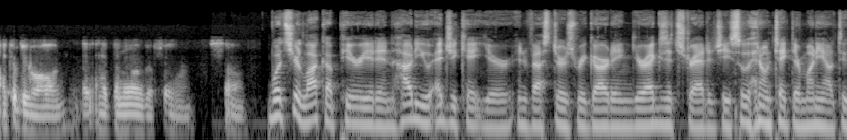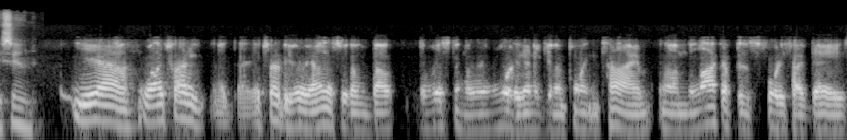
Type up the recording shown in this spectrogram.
I could be wrong. I've been wrong before. So, what's your lockup period, and how do you educate your investors regarding your exit strategy so they don't take their money out too soon? Yeah, well, I try to I, I try to be very honest with them about the risk and the reward at any given point in time. Um, the lockup is 45 days,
